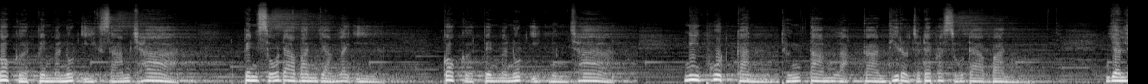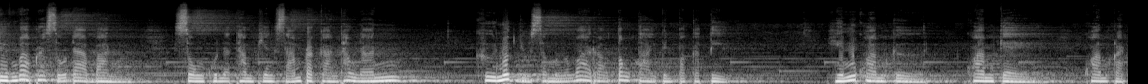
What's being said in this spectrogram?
ก็เกิดเป็นมนุษย์อีกสามชาติ เป็นโสดาบันอย่างละเอียด ก็เกิดเป็นมนุษย์อีกหนึ่งชาติ นี่พูดกันถึงตามหลักการที่เราจะได้พระโสดาบัน อย่าลืมว่าพระโสดาบันทรงคุณธรรมเพียงสามประการเท่านั้น คือนึกอยู่เสมอว่าเราต้องตายเป็นปกติ เห็นความเกิด ความแก่ ความกลัด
